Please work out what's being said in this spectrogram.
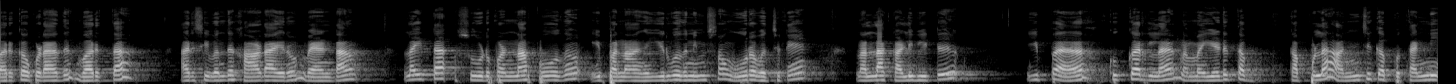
வறுக்கக்கூடாது. வறுத்தா அரிசி வந்து ஹார்டாயிரும். வேண்டாம். லைட்டாக சூடு பண்ணால் போதும். இப்போ நாங்கள் இருபது நிமிஷம் ஊற வச்சுட்டேன். நல்லா கழுவிட்டு இப்போ குக்கரில் நம்ம எடுத்த கப்பில் அஞ்சு கப்பு தண்ணி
